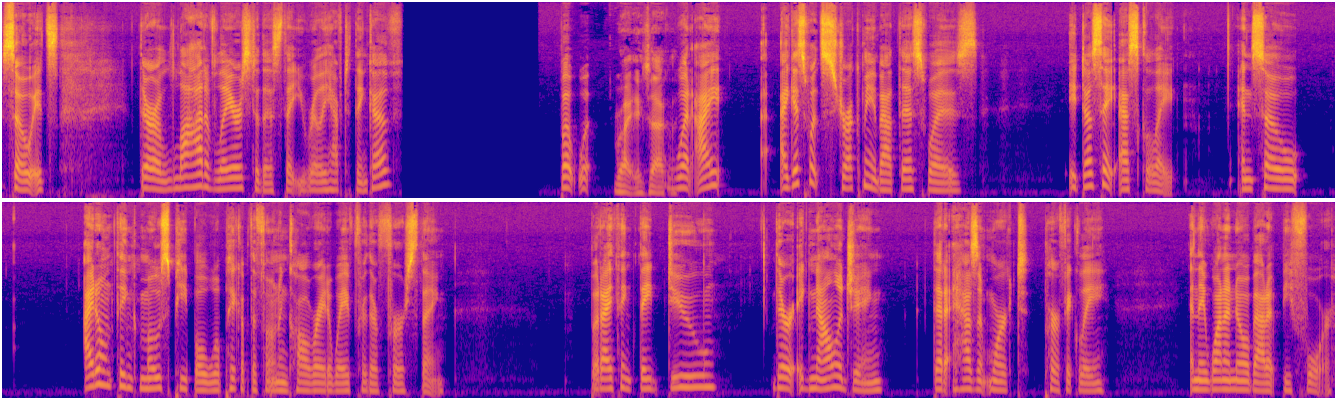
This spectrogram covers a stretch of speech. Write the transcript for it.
So it's there are a lot of layers to this that you really have to think of. But what Right, exactly. what I I guess what struck me about this was it does say escalate. And so I don't think most people will pick up the phone and call right away for their first thing. But I think they do they're acknowledging that it hasn't worked perfectly and they want to know about it before.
